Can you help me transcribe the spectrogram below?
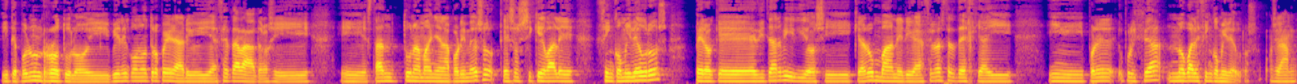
y te pone un rótulo y viene con otro operario y hace taladros y, y están una mañana poniendo eso, que eso sí que vale 5.000 euros, pero que editar vídeos y crear un banner y hacer una estrategia y y poner publicidad no vale 5.000 euros. O sea,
